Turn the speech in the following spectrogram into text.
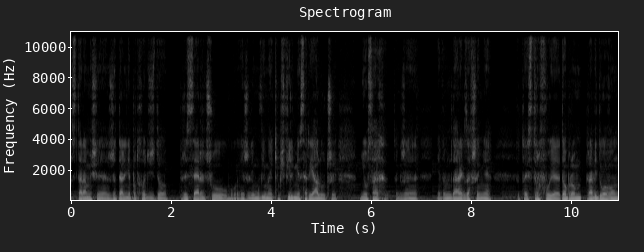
staramy się rzetelnie podchodzić do researchu, jeżeli mówimy o jakimś filmie, serialu czy newsach, także nie wiem, Darek zawsze mnie tutaj strofuje dobrą, prawidłową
